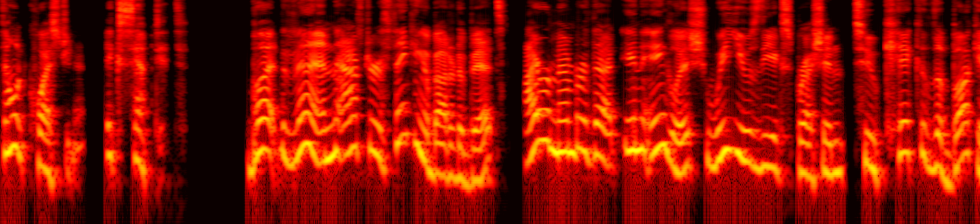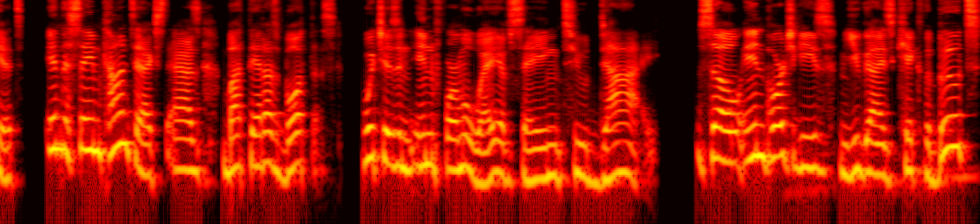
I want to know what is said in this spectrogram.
Don't question it, accept it. But then, after thinking about it a bit, I remember that in English we use the expression to kick the bucket in the same context as bater as botas, which is an informal way of saying to die. So in Portuguese, you guys kick the boots,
